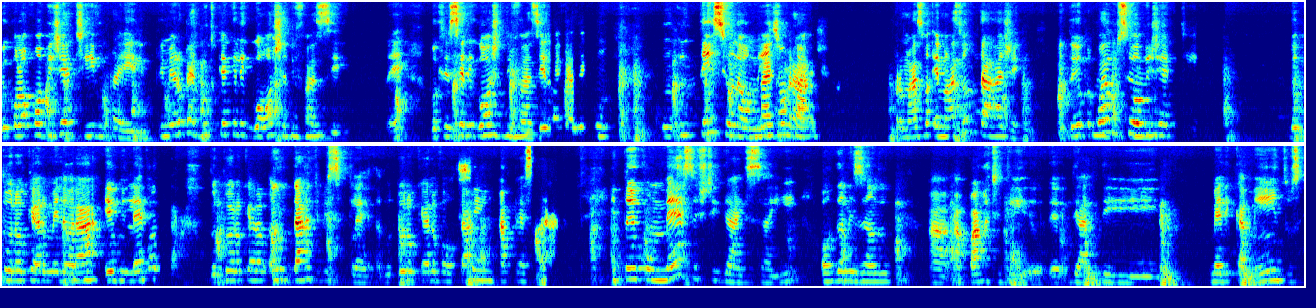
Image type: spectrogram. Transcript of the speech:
eu coloco um objetivo para ele. Primeiro, eu pergunto o que é que ele gosta de uhum. fazer. Né? Porque se ele gosta de uhum. fazer, ele vai fazer com, com intencionalmente para mais, é mais vantagem. Então, qual é o seu objetivo? Doutor, eu quero melhorar, eu me levantar. Doutor, eu quero andar de bicicleta. Doutor, eu quero voltar Sim. a pescar. Então, eu começo a instigar isso aí, organizando a, a parte de, de, de medicamentos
